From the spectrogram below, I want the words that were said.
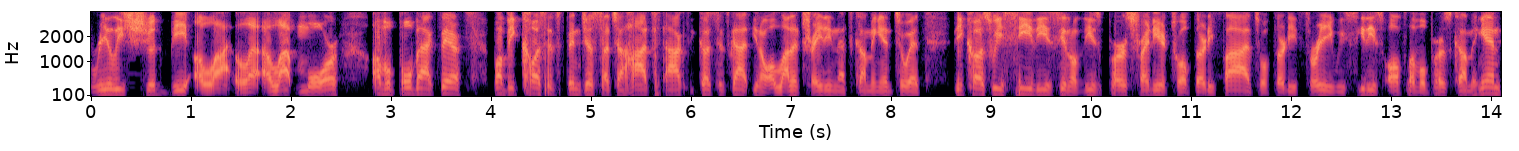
really should be a lot, a lot more of a pullback there. But because it's been just such a hot stock, because it's got you know a lot of trading that's coming into it, because we see these you know these bursts right here, 1235, 1233, we see these off-level bursts coming in.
